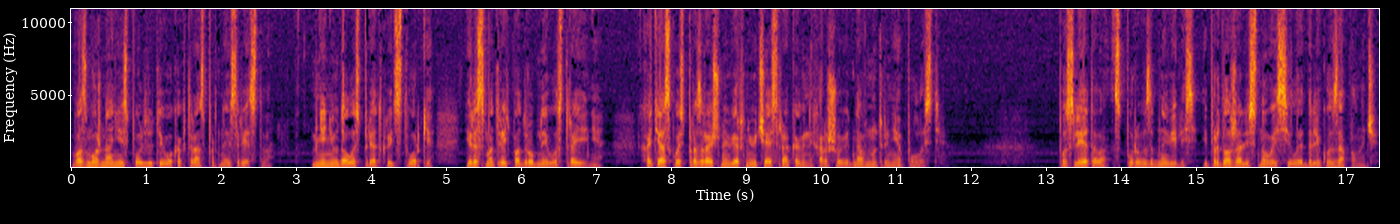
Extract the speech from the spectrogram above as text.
Возможно, они используют его как транспортное средство. Мне не удалось приоткрыть створки и рассмотреть подробно его строение, хотя сквозь прозрачную верхнюю часть раковины хорошо видна внутренняя полость. После этого споры возобновились и продолжались с новой силой далеко за полночь.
